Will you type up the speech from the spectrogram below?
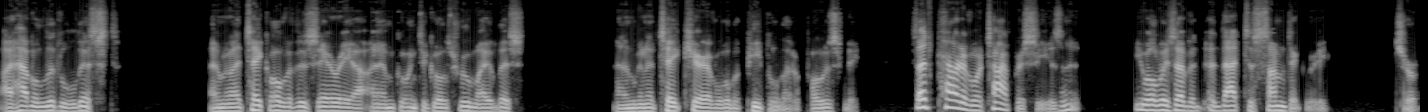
"I have a little list, and when I take over this area, I am going to go through my list, and I'm going to take care of all the people that oppose me." So that's part of autocracy, isn't it? You always have a, a, that to some degree. Sure.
